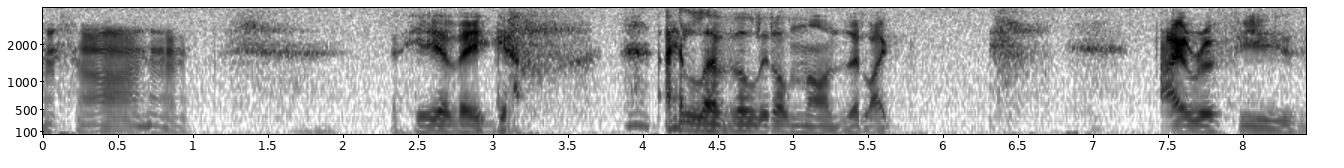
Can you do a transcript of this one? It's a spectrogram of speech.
Here they go. I love the little nods. They're like, I refuse.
